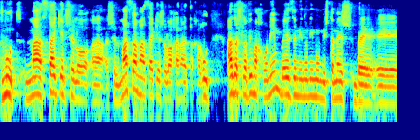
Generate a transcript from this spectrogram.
דמות, מה הסייקל שלו, אה, של מסה, מה הסייקל שלו הכנה לתחרות, עד השלבים האחרונים, באיזה מינונים הוא משתמש, ב, אה,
